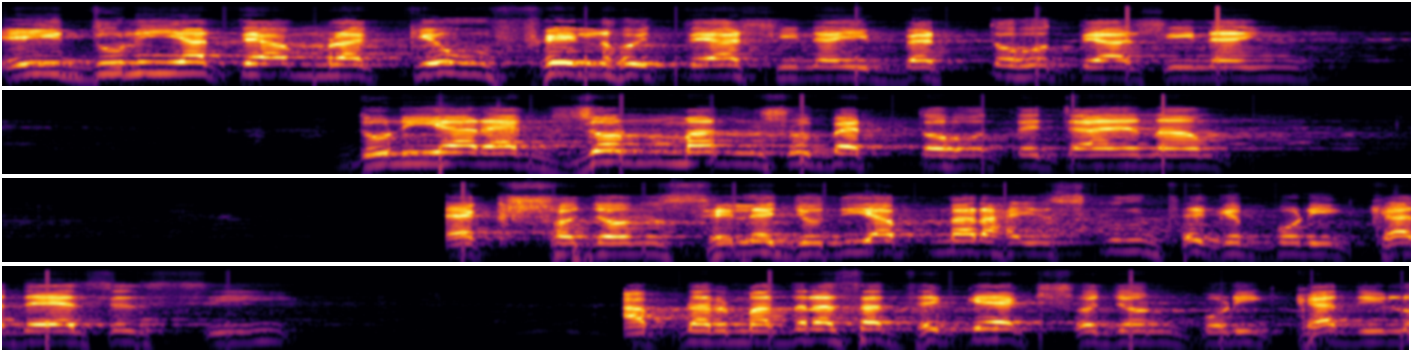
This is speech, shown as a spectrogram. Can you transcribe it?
এই দুনিয়াতে আমরা কেউ ফেল হইতে আসি নাই, ব্যর্থ হতে আসি নাই। দুনিয়ার একজন মানুষও ব্যর্থ হতে চায় না। একশো জন ছেলে যদি আপনার হাই স্কুল থেকে পরীক্ষা দেয় এসএসসি আপনার মাদ্রাসা থেকে একশো জন পরীক্ষা দিল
